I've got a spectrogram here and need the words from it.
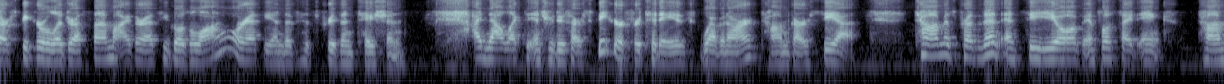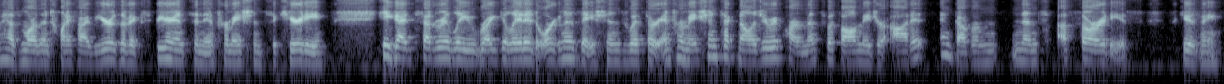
And our speaker will address them either as he goes along or at the end of his presentation. I'd now like to introduce our speaker for today's webinar, Tom Garcia. Tom is President and CEO of InfoSight Inc. Tom has more than 25 years of experience in information security. He guides federally regulated organizations with their information technology requirements with all major audit and governance authorities. Excuse me.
